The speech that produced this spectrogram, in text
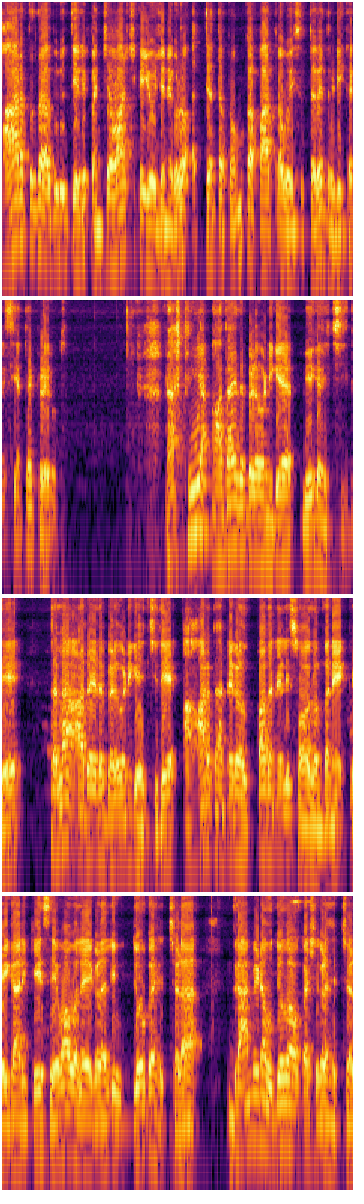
ಭಾರತದ ಅಭಿವೃದ್ಧಿಯಲ್ಲಿ ಪಂಚವಾರ್ಷಿಕ ಯೋಜನೆಗಳು ಅತ್ಯಂತ ಪ್ರಮುಖ ಪಾತ್ರ ವಹಿಸುತ್ತವೆ ದೃಢೀಕರಿಸಿ ಅಂತ ಕೇಳಿರೋದು. ರಾಷ್ಟ್ರೀಯ ಆದಾಯದ ಬೆಳವಣಿಗೆ ವೇಗ ಹೆಚ್ಚಿದೆ, ತಲಾ ಆದಾಯದ ಬೆಳವಣಿಗೆ ಹೆಚ್ಚಿದೆ, ಆಹಾರ ಧಾನ್ಯಗಳ ಉತ್ಪಾದನೆಯಲ್ಲಿ ಸ್ವಾವಲಂಬನೆ, ಕೈಗಾರಿಕೆ, ಸೇವಾ ವಲಯಗಳಲ್ಲಿ ಉದ್ಯೋಗ ಹೆಚ್ಚಳ, ಗ್ರಾಮೀಣ ಉದ್ಯೋಗಾವಕಾಶಗಳ ಹೆಚ್ಚಳ,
